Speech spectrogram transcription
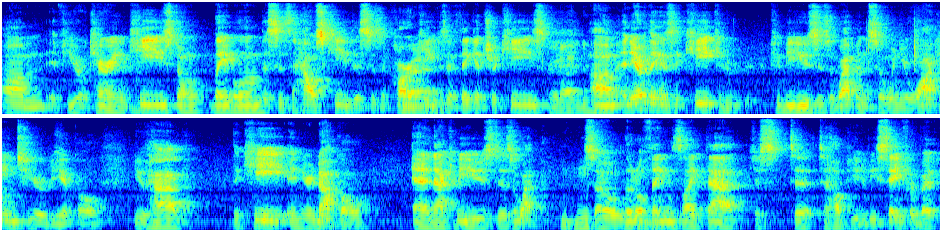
Um, if you're carrying keys, don't label them. This is the house key. This is a car key. Because if they get your keys, good idea? um, and the other thing is a key could, could be used as a weapon. So when you're walking to your vehicle, you have the key in your knuckle, and that could be used as a weapon. Mhm. So little things like that just to, to help you to be safer. But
